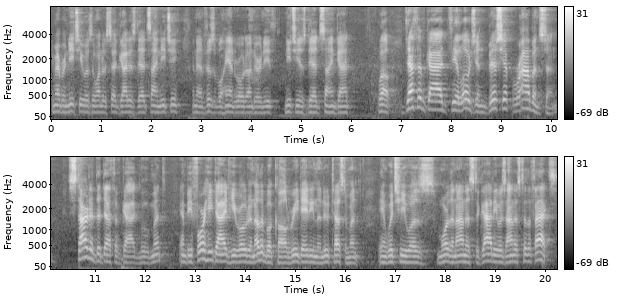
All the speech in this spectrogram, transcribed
You remember Nietzsche was the one who said, God is dead, signed Nietzsche, and that invisible hand wrote underneath, Nietzsche is dead, signed God. Well, Death of God theologian Bishop Robinson started the Death of God movement, and before he died, he wrote another book called Redating the New Testament, in which he was more than honest to God, he was honest to the facts.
